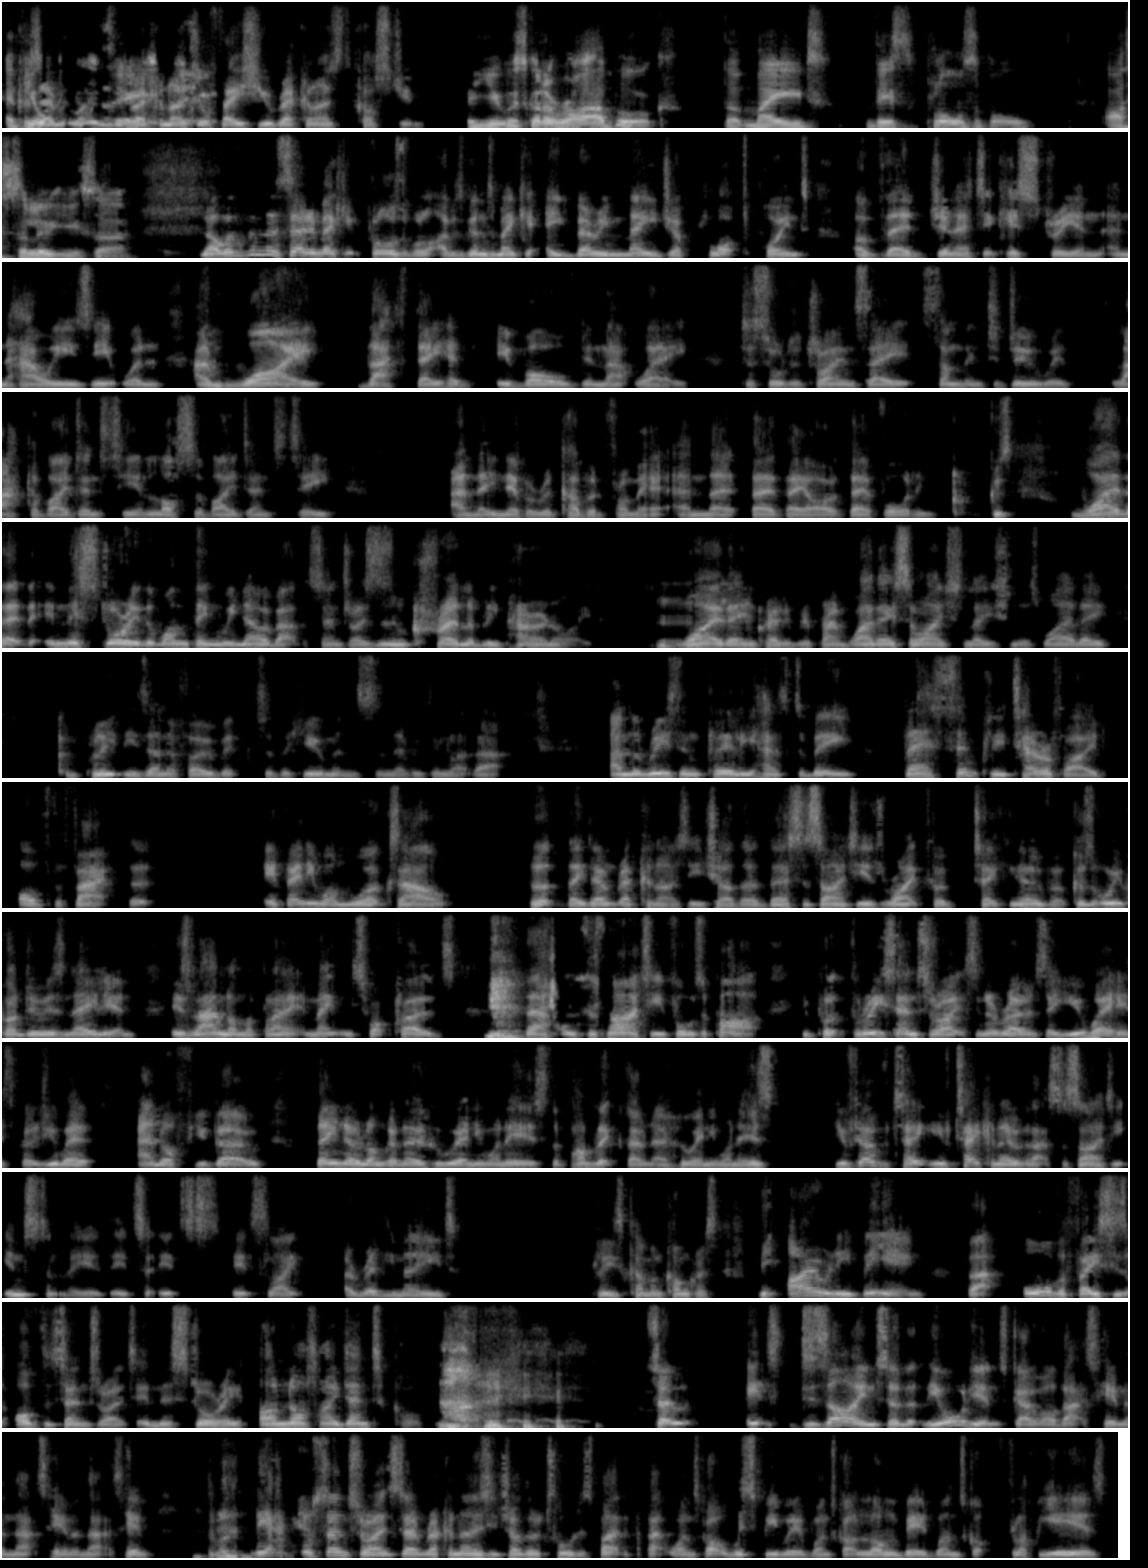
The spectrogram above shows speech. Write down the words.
Because everyone doesn't recognize your face, you recognize the costume. you was going to write a book that made this plausible, I salute you, sir. No, I wasn't going to necessarily make it plausible. I was going to make it a very major plot point of their genetic history and, and how easy it went and why that they had evolved in that way to sort of try and say it's something to do with lack of identity and loss of identity and they never recovered from it and that they, they are therefore because why they in this story the one thing we know about the Centaurs is incredibly paranoid Mm. why are they incredibly paranoid? Why are they so isolationist? Why are they completely xenophobic to the humans and everything like that? And the reason clearly has to be they're simply terrified of the fact that if anyone works out that they don't recognize each other, their society is ripe for taking over. Because all you've got to do as an alien is land on the planet and make them swap clothes. their whole society falls apart. You put three Sensorites in a row and say, you wear his clothes, you wear, and off you go. They no longer know who anyone is. The public don't know who anyone is. You've overtake, you've taken over that society instantly. It- it's it's it's like a ready-made. Please come and conquer us. The irony being that all the faces of the Sensorites in this story are not identical. So it's designed so that the audience go, "Oh, that's him, and that's him, and that's him." But the actual Sensorites don't recognize each other at all, despite the fact one's got a wispy beard, one's got a long beard, one's got fluffy ears.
